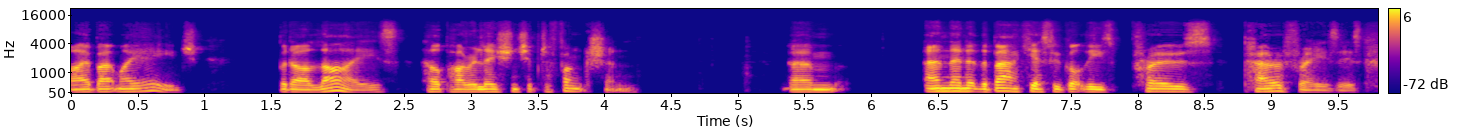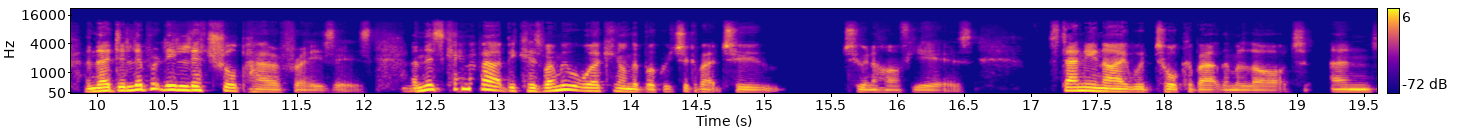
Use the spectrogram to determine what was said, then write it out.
I about my age. But our lies help our relationship to function. Um, and then at the back, yes, we've got these prose paraphrases, and they're deliberately literal paraphrases. And mm. this came about because when we were working on the book, which took about two, two and a half years, Stanley and I would talk about them a lot. And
